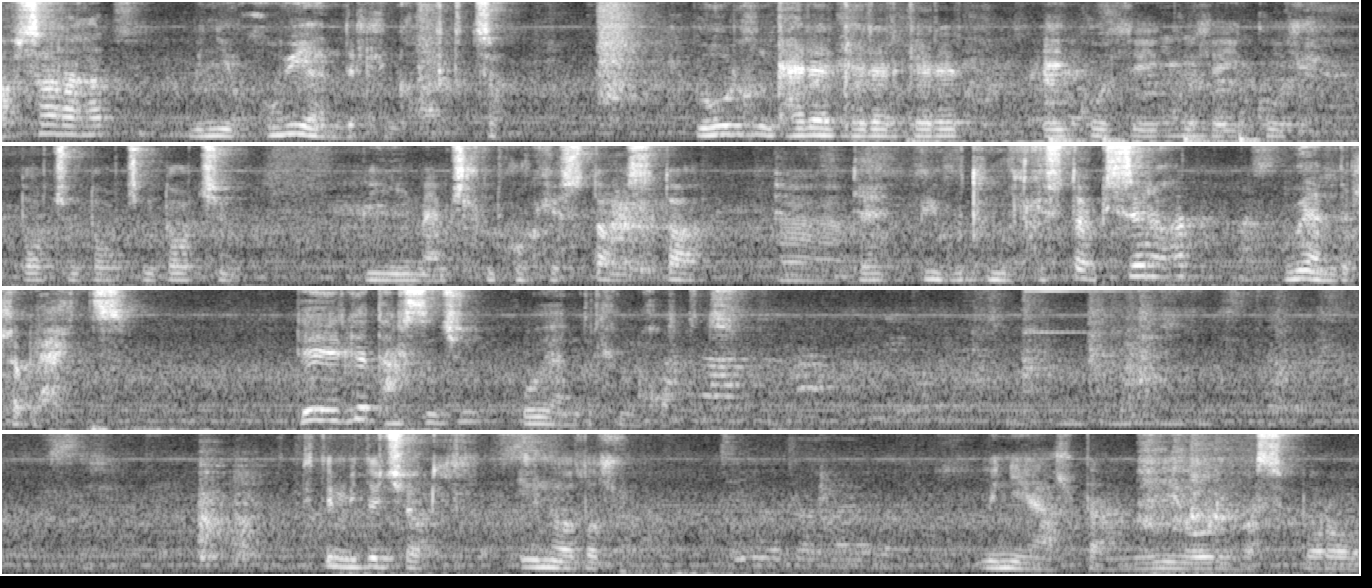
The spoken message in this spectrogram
явсаар хагаад миний хувийн амьдрал ингээ холдсон. Өөрийнх нь карьер карьер карьер equal equal equal дуучин дуучин дуучин би ийм амжилтанд хүрэх ёстой ёстой. Тэ би хөдөлмөрлөх ёстой гэсээр хагаад хувийн амьдралаа би хайцсан. Тэгээ эргээд харсан чинь хувийн амьдрал нь холдсон. Гэтэ мэдээч энэ бол миний алдаа, миний өөрөө бас буруу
